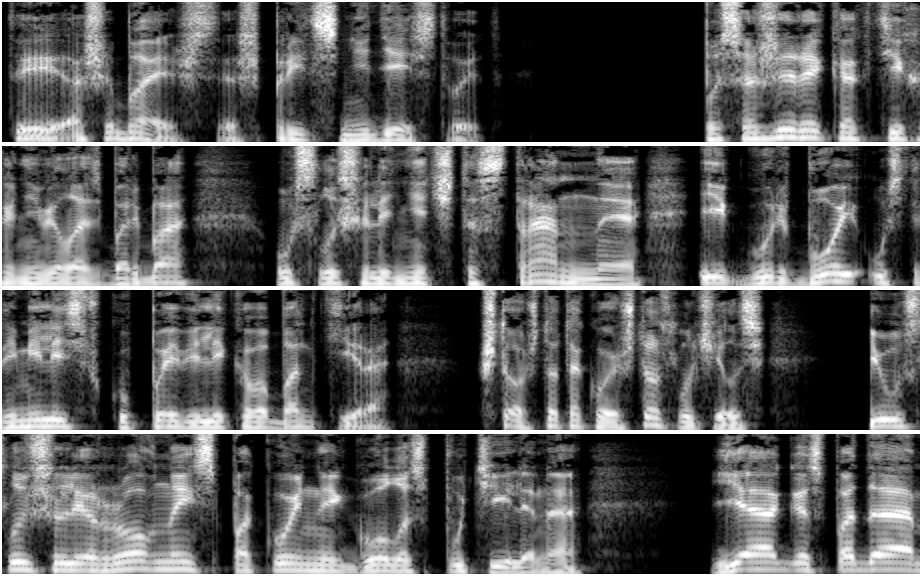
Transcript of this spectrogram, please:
«Ты ошибаешься, шприц не действует». Пассажиры, как тихо не велась борьба, услышали нечто странное и гурьбой устремились в купе великого банкира. «Что, что такое, что случилось?» И услышали ровный, спокойный голос Путилина — я, господа,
